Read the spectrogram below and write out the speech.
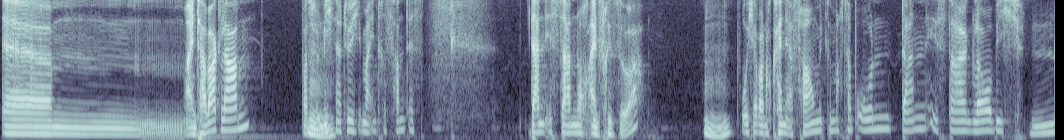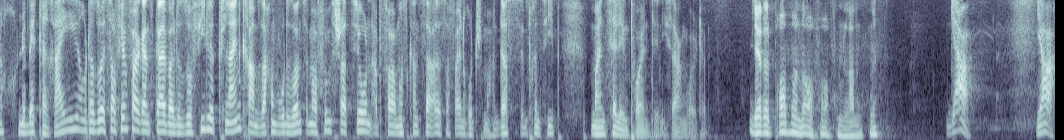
ähm, ein Tabakladen, was für mich natürlich immer interessant ist. Dann ist da noch ein Friseur, wo ich aber noch keine Erfahrung mitgemacht habe. Und dann ist da, glaube ich, noch eine Bäckerei oder so. Ist auf jeden Fall ganz geil, weil du so viele Kleinkram-Sachen, wo du sonst immer fünf Stationen abfahren musst, kannst du alles auf einen Rutsch machen. Das ist im Prinzip mein Selling Point, den ich sagen wollte. Ja, das braucht man auch auf dem Land, ne? Ja. Ja.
